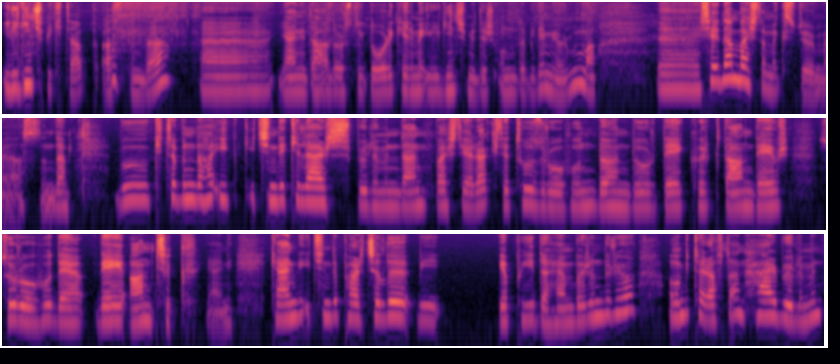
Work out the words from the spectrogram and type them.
ilginç bir kitap aslında. e, yani daha doğrusu doğru kelime ilginç midir onu da bilemiyorum ama... Ee, şeyden başlamak istiyorum ben aslında. Bu kitabın daha ilk içindekiler bölümünden başlayarak işte tuz ruhun, döndür, de kırktan, devr, su ruhu, de, de an çık. Yani kendi içinde parçalı bir yapıyı da hem barındırıyor ama bir taraftan her bölümün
